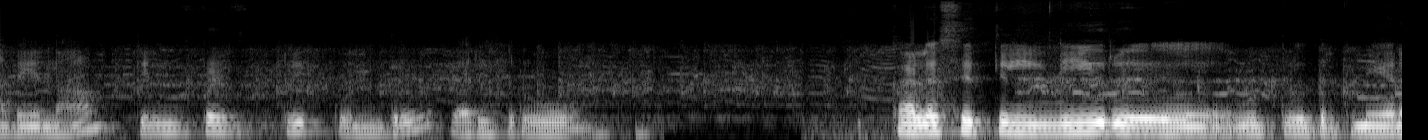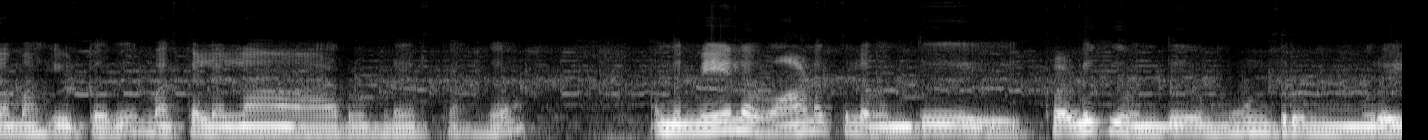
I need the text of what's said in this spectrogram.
அதை நாம் பின்பற்றி கொண்டு வருகிறோம். கலசத்தில் நீர் ஊற்றுவதற்கு நேரமாகிவிட்டது. மக்கள் எல்லாம் ஆர்வமுடன் இருக்காங்க. அந்த மேலே வானத்தில் வந்து கழுகு வந்து மூன்று முறை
